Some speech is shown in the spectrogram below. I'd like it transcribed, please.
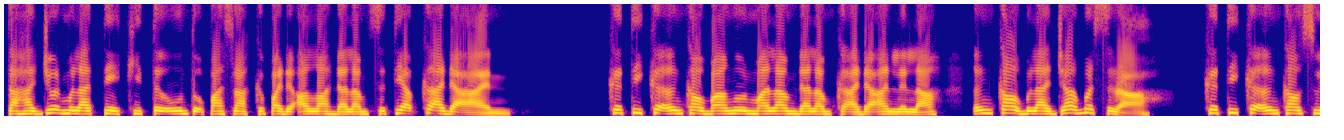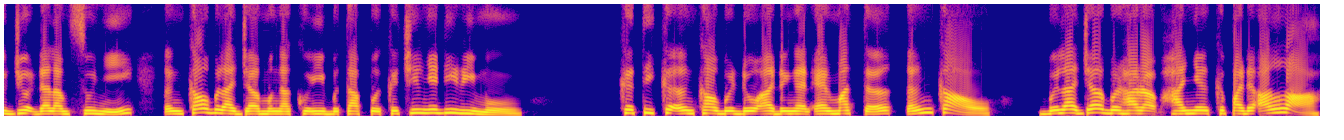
tahajud melatih kita untuk pasrah kepada Allah dalam setiap keadaan. Ketika engkau bangun malam dalam keadaan lelah, engkau belajar berserah. Ketika engkau sujud dalam sunyi, engkau belajar mengakui betapa kecilnya dirimu. Ketika engkau berdoa dengan air mata, engkau belajar berharap hanya kepada Allah.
